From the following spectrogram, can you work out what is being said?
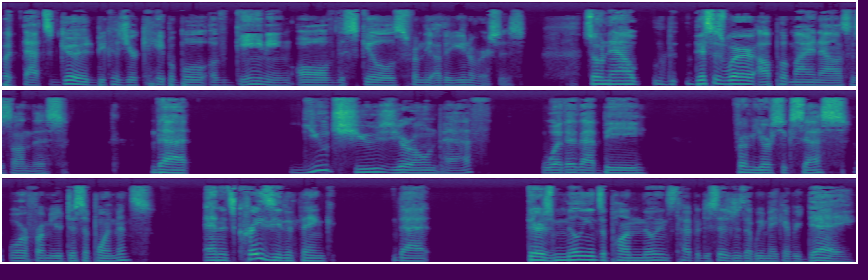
but that's good because you're capable of gaining all of the skills from the other universes. So now this is where I'll put my analysis on this that you choose your own path, whether that be from your success or from your disappointments. And it's crazy to think that there's millions upon millions type of decisions that we make every day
